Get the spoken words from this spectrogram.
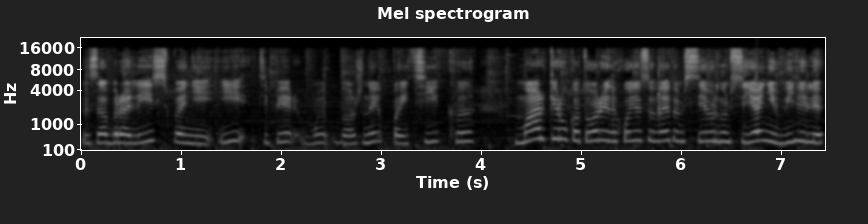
забрались по ней. И теперь мы должны пойти к маркеру, который находится на этом северном сиянии. Видели,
